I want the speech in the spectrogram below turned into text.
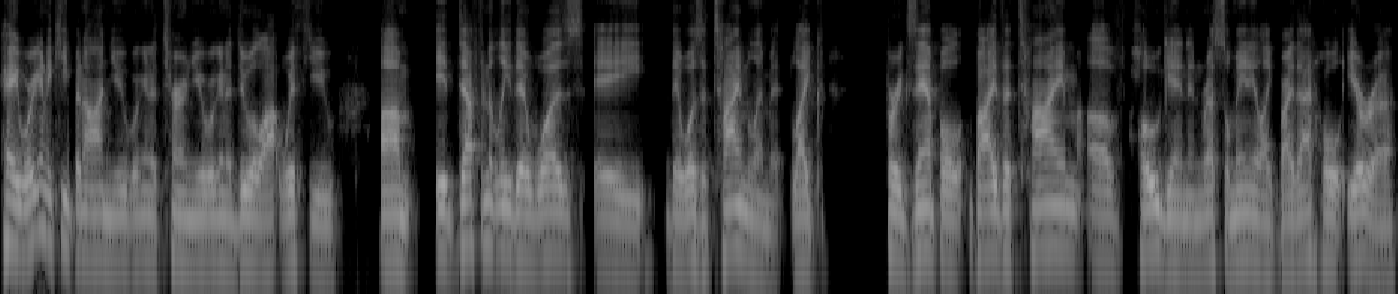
"Hey, we're going to keep it on you, we're going to turn you, we're going to do a lot with you." Um it definitely there was a there was a time limit. Like for example, by the time of Hogan and WrestleMania like by that whole era,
